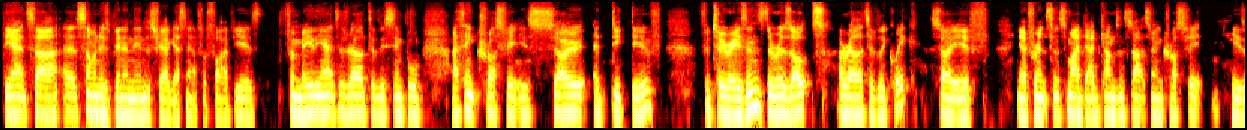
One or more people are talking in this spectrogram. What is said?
the answer, as someone who's been in the industry, I guess now for five years, for me, the answer is relatively simple. I think CrossFit is so addictive for two reasons. The results are relatively quick. So if you know, for instance, my dad comes and starts doing CrossFit. He's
